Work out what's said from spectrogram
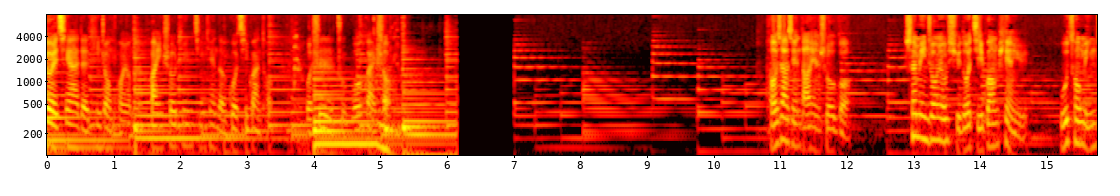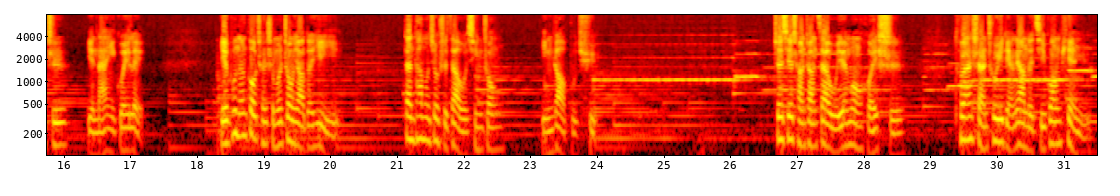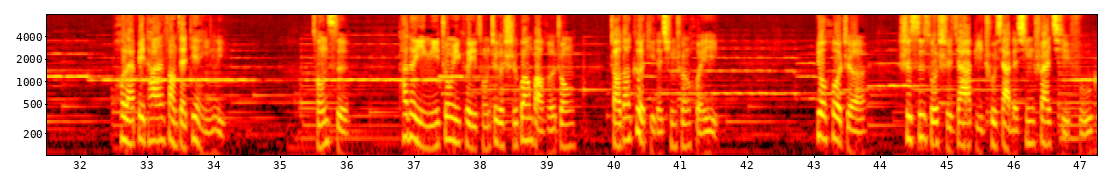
各位亲爱的听众朋友们，欢迎收听今天的过期罐头，我是主播怪兽。侯孝贤导演说过：“生命中有许多极光片语，无从明知，也难以归类，也不能构成什么重要的意义，但它们就是在我心中萦绕不去。这些常常在午夜梦回时，突然闪出一点亮的极光片语，后来被他安放在电影里，从此，他的影迷终于可以从这个时光宝盒中。”找到个体的青春回忆，又或者是思索史家笔触下的兴衰起伏。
